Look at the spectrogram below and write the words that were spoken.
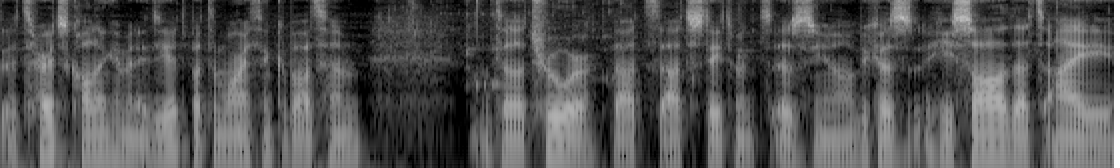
it hurts calling him an idiot, but the more I think about him, the truer that that statement is you know because he saw that i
